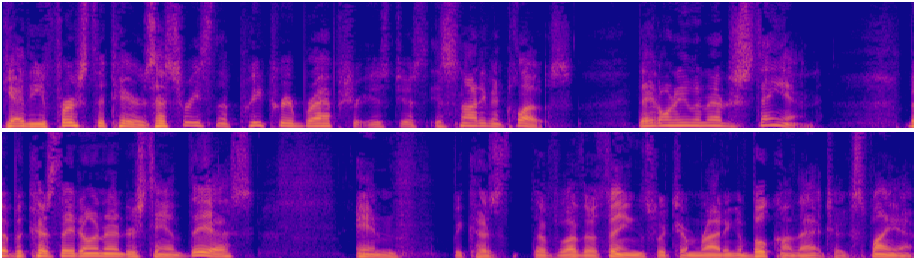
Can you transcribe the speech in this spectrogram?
Gather you first the tares. That's the reason the pre-trib rapture is just, it's not even close. They don't even understand. But because they don't understand this, and because of other things, which I'm writing a book on that to explain.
